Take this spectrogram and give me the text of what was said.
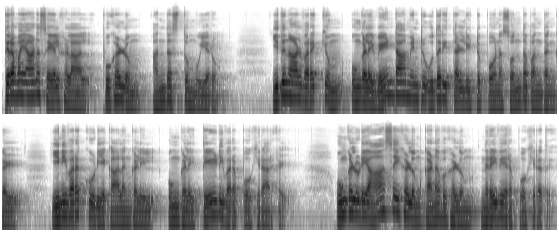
திறமையான செயல்களால் புகழும் அந்தஸ்தும் உயரும். இது நாள் வரைக்கும் உங்களை வேண்டாம் என்று உதறி தள்ளிட்டு போன சொந்த பந்தங்கள் இனி வரக்கூடிய காலங்களில் உங்களை தேடி வரப்போகிறார்கள். உங்களுடைய ஆசைகளும் கனவுகளும் நிறைவேறப் போகிறது.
